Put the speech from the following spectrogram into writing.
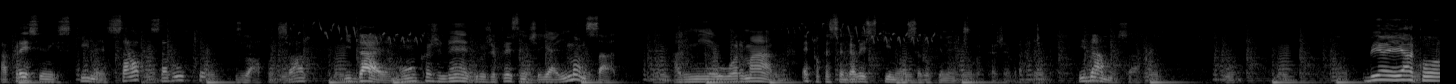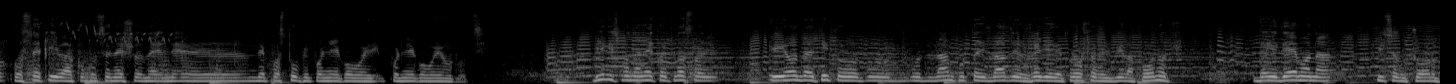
A predsjednik skine sat sa ruke, zlatan sat, i daje mu. On kaže, ne, druže predsjedniče, ja imam sat, ali mi je u ormaru. E pa kad sam ga već skinuo sa ruke, neću ga, kaže, vraćati. I da mu sat. Bio je jako osjetljiv ako mu se nešto ne, ne, ne postupi po njegovoj, po njegovoj odluci. Bili smo na nekoj proslavi i onda je Tito od, jedan puta izrazio želje, je prošla već bila ponoć, da idemo na pisanu čorbu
